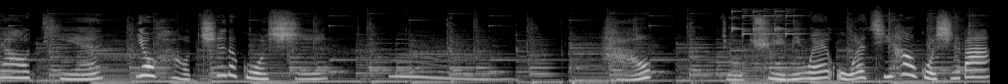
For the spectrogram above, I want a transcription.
要甜又好吃的果实。嗯，就取名为五二七号果实吧。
